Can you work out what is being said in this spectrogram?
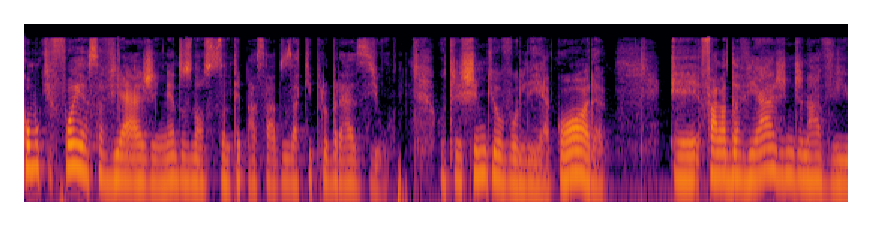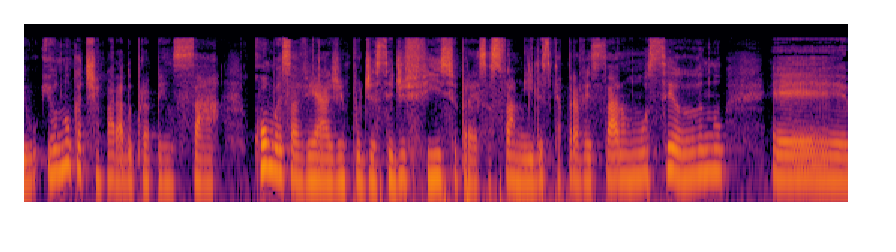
como que foi essa viagem né, dos nossos antepassados aqui para o Brasil. O trechinho que eu vou ler agora é, fala da viagem de navio. Eu nunca tinha parado para pensar como essa viagem podia ser difícil para essas famílias que atravessaram um oceano, é,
